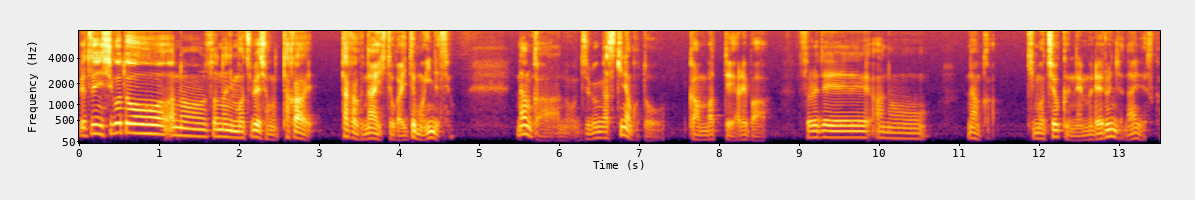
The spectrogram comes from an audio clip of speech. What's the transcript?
別に仕事をあのそんなにモチベーションが高い高くない人がいてもいいんですよ。なんかあの自分が好きなことを頑張ってやればそれであのなんか気持ちよく眠れるんじゃないですか。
